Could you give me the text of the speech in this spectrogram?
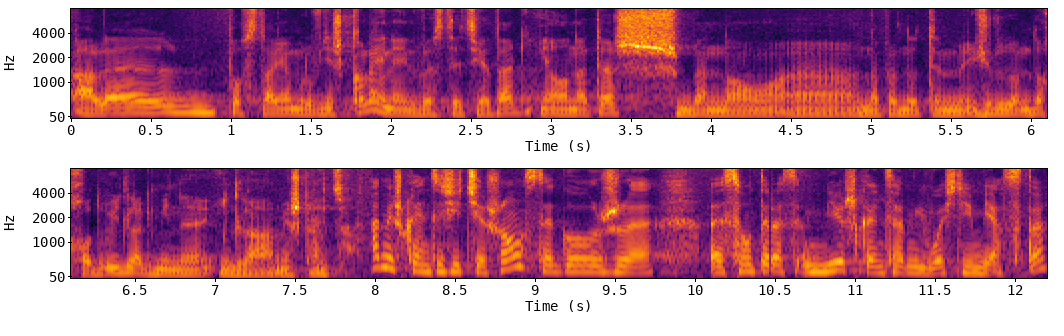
ale powstają również kolejne inwestycje, tak? I one też będą e, na pewno tym źródłem dochodu i dla gminy, i dla mieszkańca. A mieszkańcy się cieszą z tego, że e, są teraz mieszkańcami właśnie miasta?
